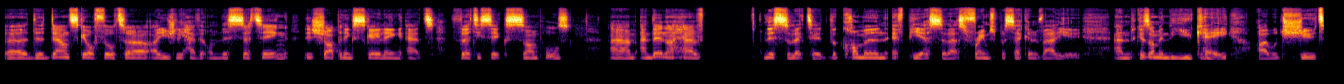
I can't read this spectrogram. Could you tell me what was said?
Uh, the downscale filter, I usually have it on this setting. It's sharpening scaling at 36 samples. Um, and then I have this selected, the common FPS, so that's frames per second value. And because I'm in the UK, I would shoot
